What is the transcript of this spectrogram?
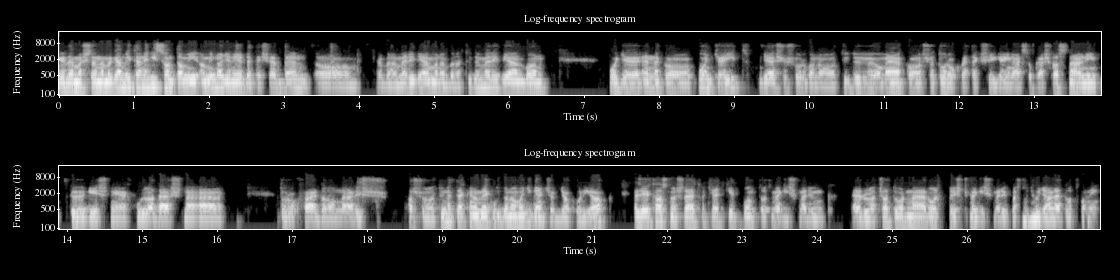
érdemes lenne megemlíteni. Viszont ami, ami nagyon érdekes ebben a, ebben a meridiánban, ebben a tüdőmeridiánban, hogy ennek a pontjait ugye elsősorban a tüdő, a melkas, a torok betegségeinál szokás használni, köhögésnél, fulladásnál, torokfájdalomnál és hasonló tüneteknél, amelyek úgy gondolom, hogy igencsak gyakoriak. Ezért hasznos lehet, hogyha egy-két pontot megismerünk erről a csatornáról, és megismerjük azt, hogy mhm. hogyan lehet otthoni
